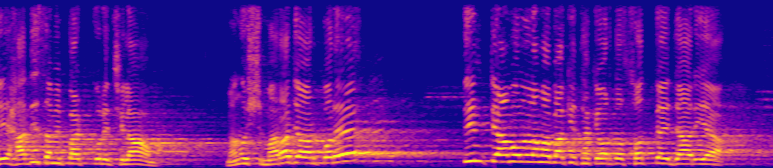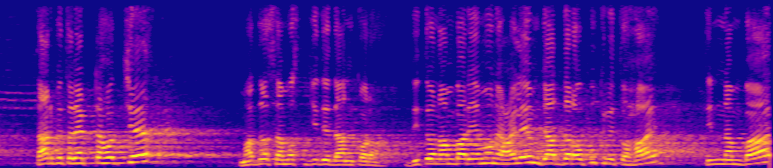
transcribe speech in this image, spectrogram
যে হাদিস আমি পাঠ করেছিলাম। মানুষ মারা যাওয়ার পরে তিনটে আমল নামা বাকি থাকে, অর্থাৎ সৎকায় জারিয়া। তার ভিতরে একটা হচ্ছে মাদ্রাসা মসজিদে দান করা। দ্বিতীয় নাম্বার এমন আলেম যার দ্বারা উপকৃত হয়। তিন নাম্বার,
